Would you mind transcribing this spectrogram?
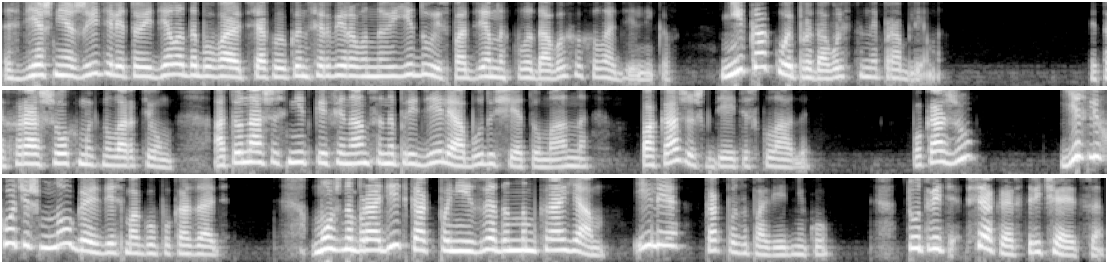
Здешние жители то и дело добывают всякую консервированную еду из подземных кладовых и холодильников. Никакой продовольственной проблемы. «Это хорошо», — хмыкнул Артем, «а то наши с ниткой финансы на пределе, а будущее туманно. Покажешь, где эти склады?» «Покажу», если хочешь, многое здесь могу показать. Можно бродить как по неизведанным краям или как по заповеднику. Тут ведь всякое встречается,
